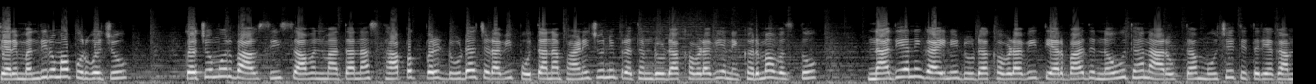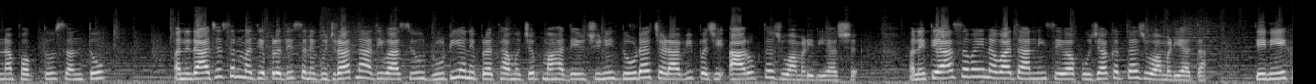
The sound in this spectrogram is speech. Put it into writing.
ત્યારે મંદિરોમાં પૂર્વજો કચોમોર બાવસી, સાવન માતાના સ્થાપક પર ડોડા ચડાવી પોતાના ભાણેજોને પ્રથમ ડોડા ખવડાવી અને ઘરમાં વસ્તુ નાદિયાને ગાયને ડોડા ખવડાવી ત્યારબાદ નવું ધાન આરોગતા મોચે તેતરિયા ગામના ભક્તો, સંતો અને રાજસ્થાન મધ્યપ્રદેશ અને ગુજરાતના આદિવાસીઓ રૂઢિ અને પ્રથા મુજબ મહાદેવજીની દોડા ચડાવી પછી આરોગતા જોવા મળી રહ્યા છે. અને તે આ સમયે નવા ધાનની સેવા પૂજા કરતા જોવા મળ્યા હતા. તેની એક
